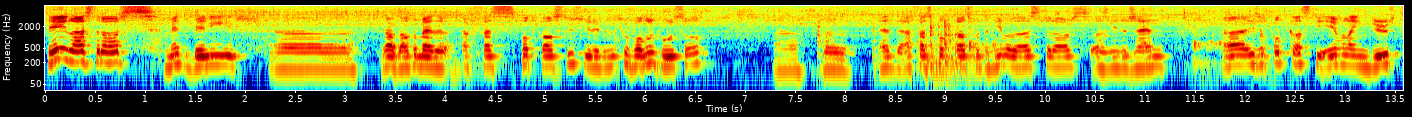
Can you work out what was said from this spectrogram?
Hey luisteraars, met Ben hier. Uh, ja, welkom bij de FS podcast dus. Jullie hebben het gevonden, goed zo. Uh, de, de FS podcast voor de nieuwe luisteraars, als die er zijn, uh, is een podcast die even lang duurt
